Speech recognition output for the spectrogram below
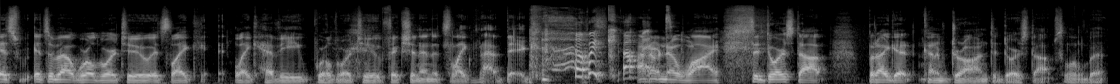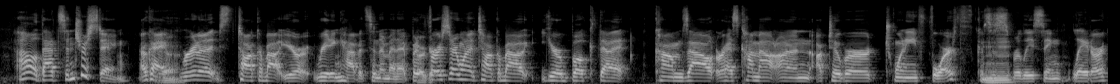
it's it's about World War II. It's like like heavy World War II fiction, and it's like that big. oh my god. I don't know why. It's a doorstop, but I get kind of drawn to doorstops a little bit. Oh, that's interesting. Okay, Yeah. we're going to talk about your reading habits in a minute. But Okay. first, I want to talk about your book that comes out or has come out on October 24th because this is releasing later.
